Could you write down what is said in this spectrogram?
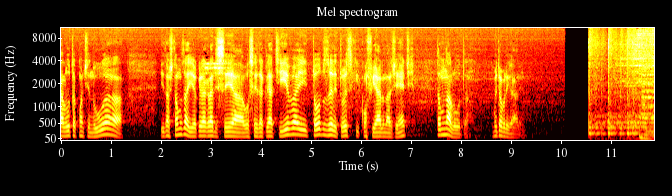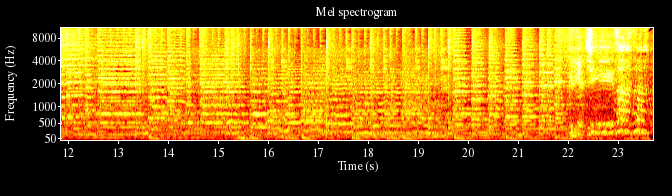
a luta continua e nós estamos aí. Eu queria agradecer a vocês da Criativa e todos os eleitores que confiaram na gente. Estamos na luta. Muito obrigado. Criativa.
